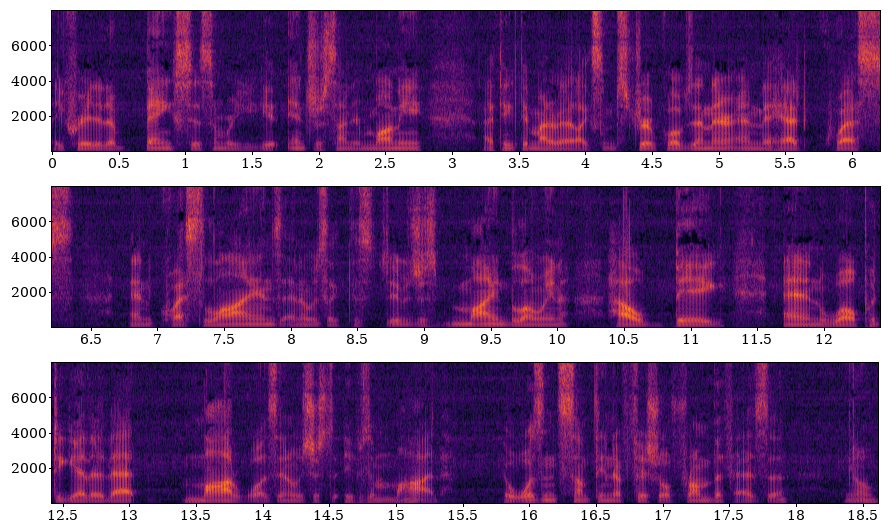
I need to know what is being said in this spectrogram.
They created a bank system where you could get interest on your money. I think they might have had like some strip clubs in there, and they had quests and quest lines, and it was like this. It was just mind blowing how big and well put together that mod was, and it was just it was a mod. It wasn't something official from Bethesda. You know,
